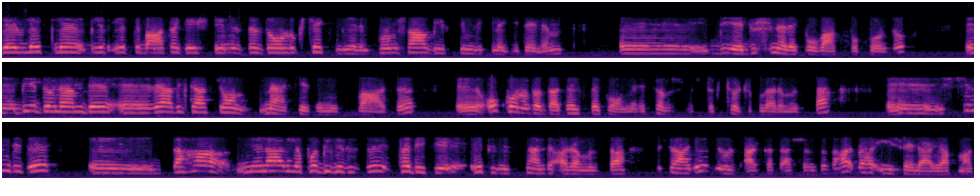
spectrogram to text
devletle bir irtibata geçtiğimizde zorluk çekmeyelim kurumsal bir kimlikle gidelim e, diye düşünerek bu vakfı kurduk. E, bir dönemde e, rehabilitasyon merkezimiz vardı. E, o konuda da destek olmaya çalışmıştık çocuklarımızda. E, şimdi de e, daha neler yapabiliriz tabii ki hepimiz kendi aramızda müsaade ediyoruz arkadaşlarımıza. Daha daha iyi şeyler yapmak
